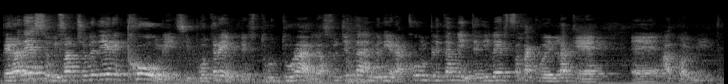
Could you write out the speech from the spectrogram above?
Per adesso vi faccio vedere come si potrebbe strutturare la società in maniera completamente diversa da quella che è eh, attualmente.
